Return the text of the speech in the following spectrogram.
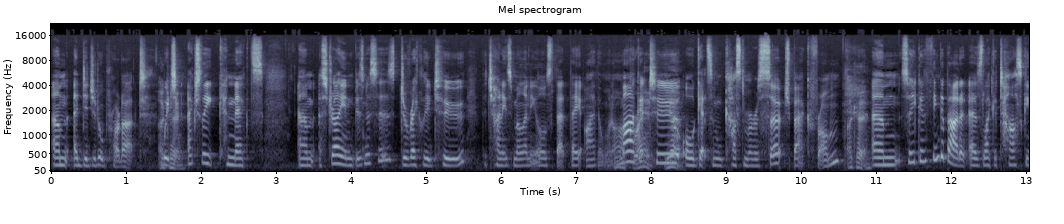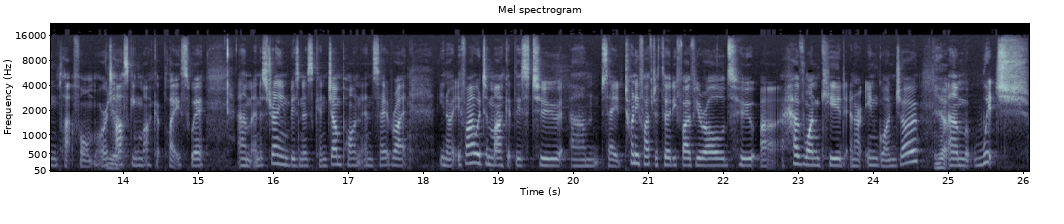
um, a digital product, which actually connects um, Australian businesses directly to the Chinese millennials that they either want to Oh, market great. to Yeah. or get some customer research back from. Okay. Um, so you can think about it as like a tasking platform or a Yeah. tasking marketplace where um, an Australian business can jump on and say, right, you know, if I were to market this to, um, say, 25 to 35 year olds who uh, have one kid and are in Guangzhou, Yeah. um, which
